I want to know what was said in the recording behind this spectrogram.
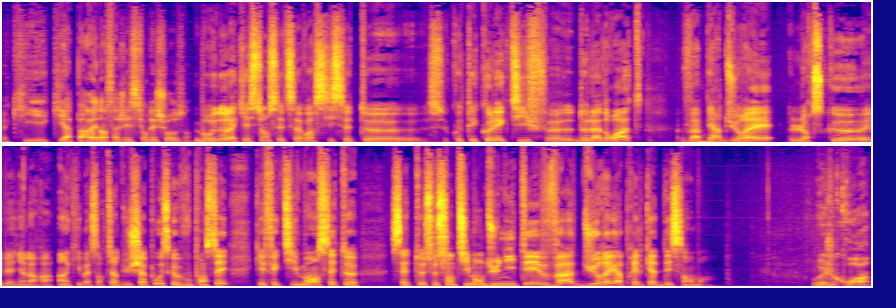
euh, qui, qui apparaît dans sa gestion des choses. Bruno, la question, c'est de savoir si cette, euh, ce côté collectif euh, de la droite va perdurer lorsque, eh bien, il y en aura un qui va sortir du chapeau. Est-ce que vous pensez qu'effectivement, cette, cette, ce sentiment d'unité va durer après le 4 décembre? Oui, je crois.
